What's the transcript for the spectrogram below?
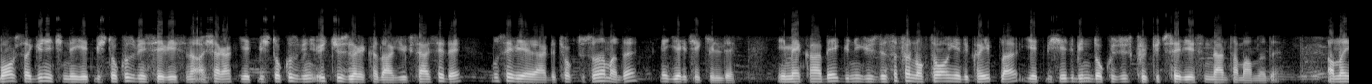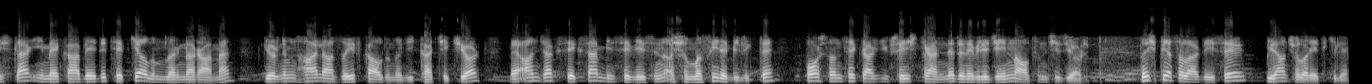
Borsa gün içinde 79 bin seviyesini aşarak 79 bin 300'lere kadar yükselse de bu seviyelerde çok tutunamadı ve geri çekildi. İMKB günü %0.17 kayıpla 77.943 seviyesinden tamamladı. Analistler İMKB'de tepki alımlarına rağmen görünümün hala zayıf kaldığına dikkat çekiyor ve ancak 80 bin seviyesinin aşılmasıyla birlikte borsanın tekrar yükseliş trendine dönebileceğinin altını çiziyor. Dış piyasalarda ise bilançolar etkili.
